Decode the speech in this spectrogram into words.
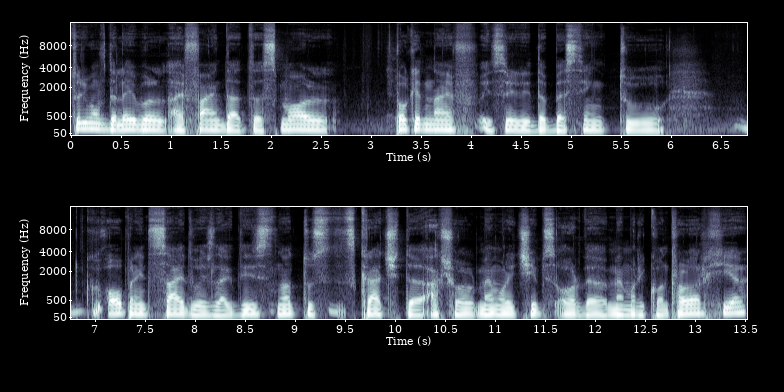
to remove the label i find that a small pocket knife is really the best thing to open it sideways like this not to scratch the actual memory chips or the memory controller here.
